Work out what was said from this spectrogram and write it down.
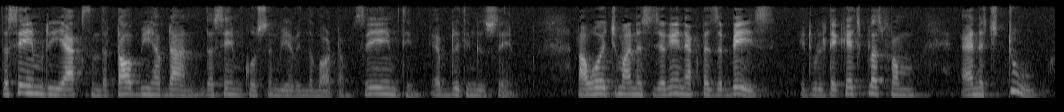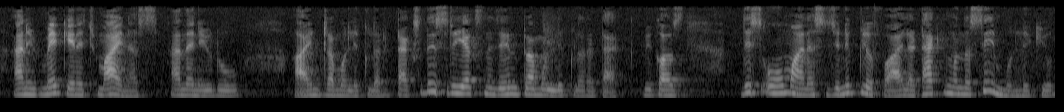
the same reaction the top we have done the same question we have in the bottom. Same thing. Everything is same. Now OH minus is again act as a base. It will take H plus from NH2 and you make NH minus and then you do uh, intramolecular attack. So this reaction is intramolecular attack because this O minus is a nucleophile attacking on the same molecule.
